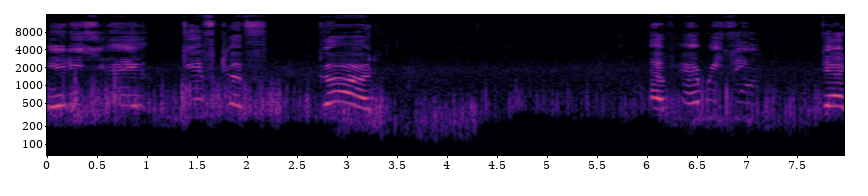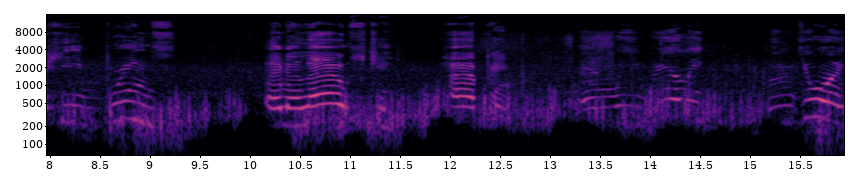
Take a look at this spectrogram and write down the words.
it is a gift of God of everything that He brings and allows to happen. And we really enjoy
